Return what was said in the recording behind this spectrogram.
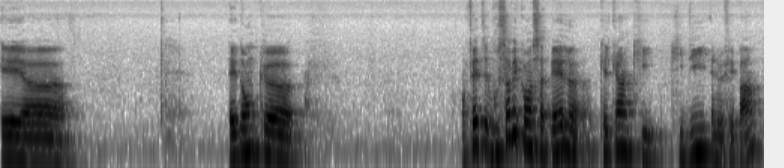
Et, et donc, en fait, vous savez comment s'appelle quelqu'un qui, qui dit et ne fait pas?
